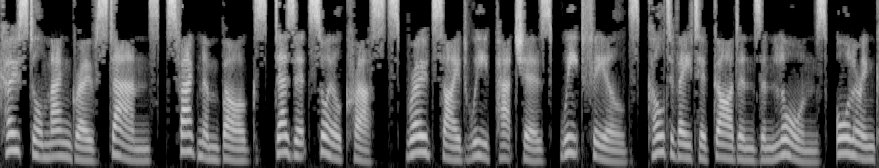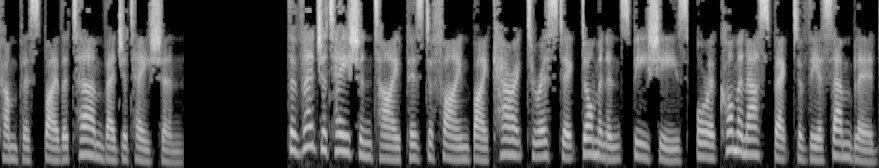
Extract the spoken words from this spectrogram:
coastal mangrove stands, sphagnum bogs, desert soil crusts, roadside weed patches, wheat fields, cultivated gardens and lawns, all are encompassed by the term vegetation. The vegetation type is defined by characteristic dominant species, or a common aspect of the assemblage,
